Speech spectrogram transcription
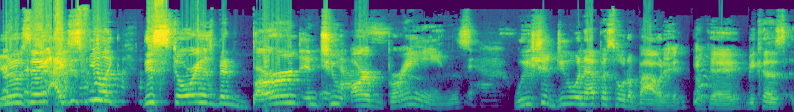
You know what I'm saying? I just feel like this story has been burned into It our brains. It. We should do an episode about it, Yeah. okay? Because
